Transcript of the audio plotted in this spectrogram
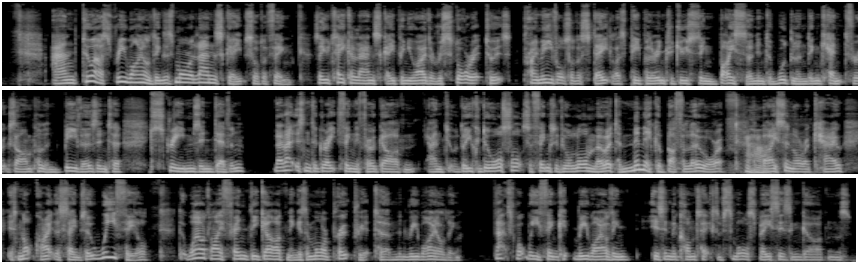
And to us, rewilding is more a landscape sort of thing. So you take a landscape and you either restore it to its primeval sort of state, as people are introducing bison into woodland in Kent, for example, and beavers into streams in Devon, now, that isn't a great thing for a garden. And though you can do all sorts of things with your lawnmower to mimic a buffalo or a, uh-huh. a bison or a cow, it's not quite the same. So, we feel that wildlife friendly gardening is a more appropriate term than rewilding. That's what we think rewilding is in the context of small spaces and gardens.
